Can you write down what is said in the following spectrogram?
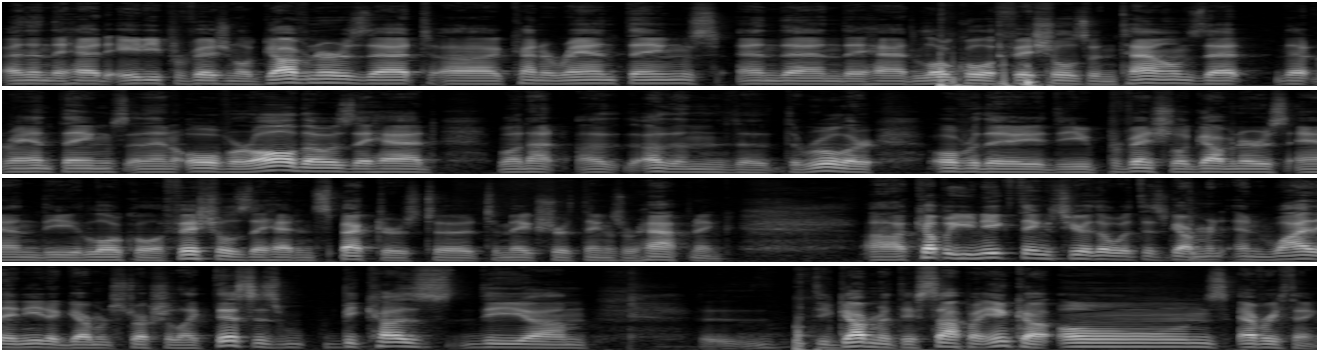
and then they had 80 provisional governors that uh, kind of ran things, and then they had local officials in towns that, that ran things, and then over all those they had, well, not uh, other than the, the ruler, over the, the provincial governors and the local officials, they had inspectors to, to make sure things were happening. Uh, a couple unique things here, though, with this government and why they need a government structure like this is because the um, the government, the Sapa Inca, owns everything.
